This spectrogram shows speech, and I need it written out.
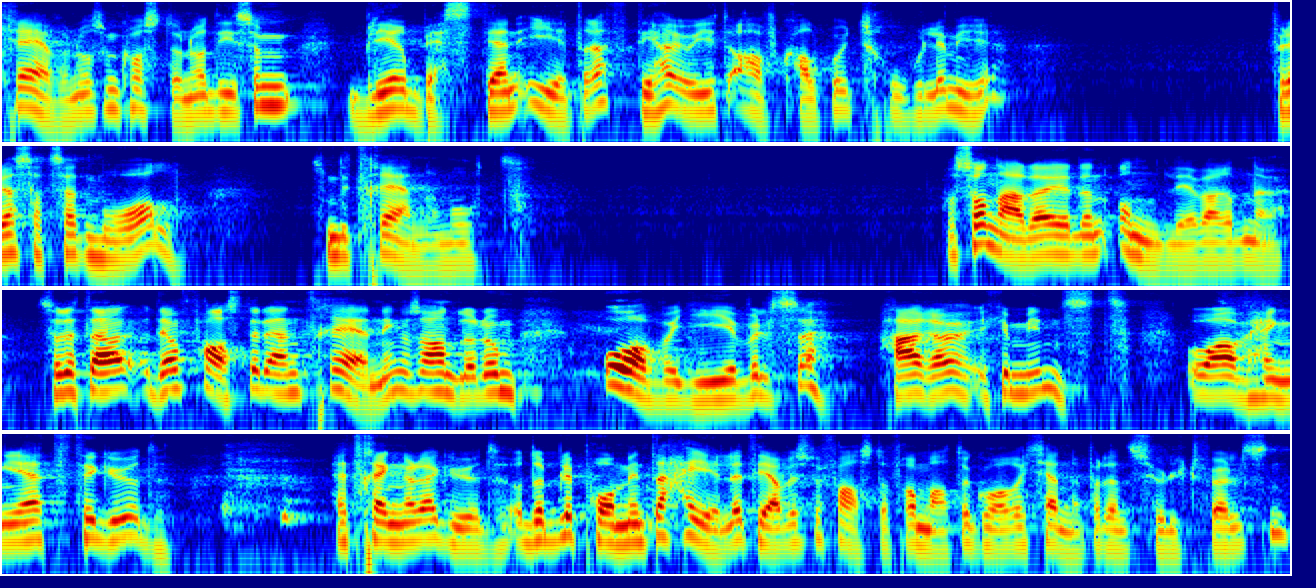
krever noe, som koster noe. De som blir best i en idrett, de har jo gitt avkall på utrolig mye. For de har satt seg et mål som de trener mot. Og Sånn er det i den åndelige verden òg. Så det å faste det er en trening, og så handler det om overgivelse her òg, ikke minst, og avhengighet til Gud. Jeg trenger deg, Gud. Og Det blir påminnet hele tida hvis du faster fra mat og går og kjenner på den sultfølelsen.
